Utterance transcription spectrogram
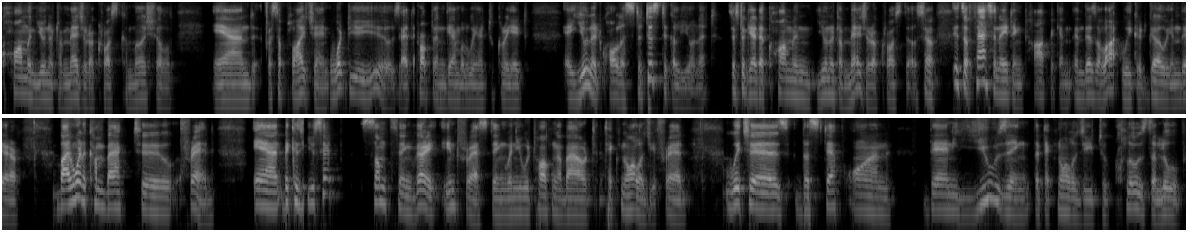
common unit of measure across commercial and for supply chain, what do you use? At Procter & Gamble, we had to create a unit called a statistical unit just to get a common unit of measure across those. So it's a fascinating topic, and, and there's a lot we could go in there. But I want to come back to Fred, and because you said something very interesting when you were talking about technology, Fred, which is the step on then using the technology to close the loop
